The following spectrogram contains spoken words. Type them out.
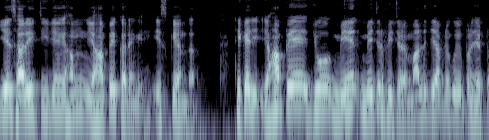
ये सारी चीज़ें हम यहाँ पे करेंगे, इसके अंदर। ठीक है जी, यहाँ पे जो मेन मेजर फीचर है, मान लीजिए आपने कोई प्रोजेक्ट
